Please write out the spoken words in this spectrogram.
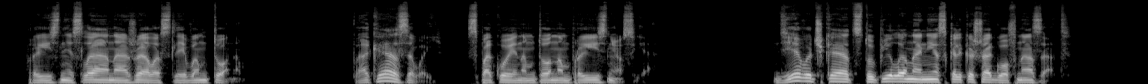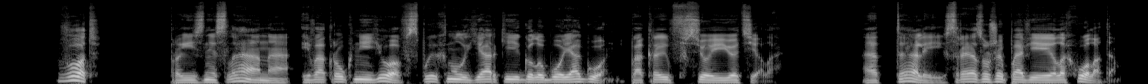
— произнесла она жалостливым тоном. «Показывай», — спокойным тоном произнес я. Девочка отступила на несколько шагов назад. «Вот», — произнесла она, и вокруг нее вспыхнул яркий голубой огонь, покрыв все ее тело. От талии сразу же повеяло холодом.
